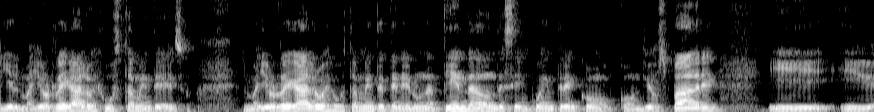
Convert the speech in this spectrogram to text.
y, el, mayor regalo es justamente eso. El mayor regalo es justamente tener una tienda donde se encuentren con, con Dios Padre y, y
